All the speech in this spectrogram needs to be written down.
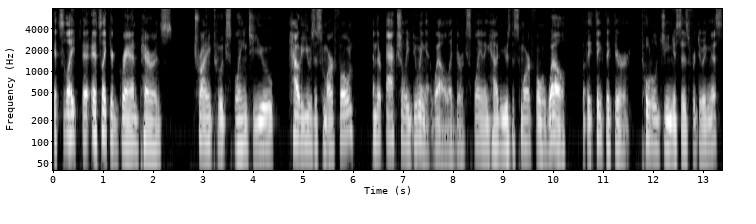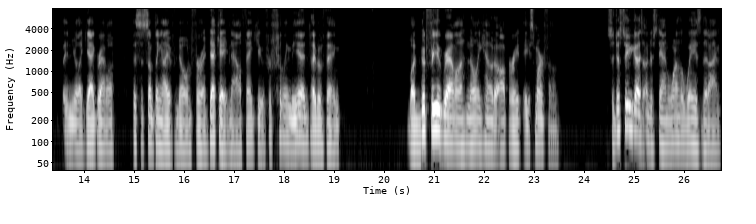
It's like it's like your grandparents trying to explain to you how to use a smartphone and they're actually doing it well. Like they're explaining how to use the smartphone well, but they think that they're total geniuses for doing this. And you're like, yeah, grandma, this is something I've known for a decade now. Thank you for filling me in, type of thing. But good for you, Grandma, knowing how to operate a smartphone. So, just so you guys understand, one of the ways that I'm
